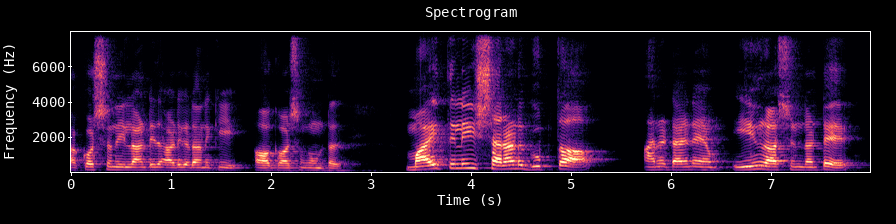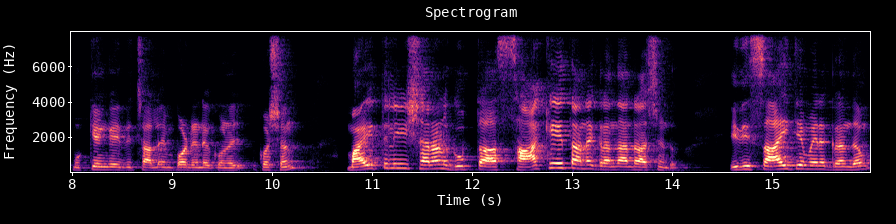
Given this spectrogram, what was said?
ఆ క్వశ్చన్ ఇలాంటిది అడగడానికి అవకాశంగా ఉంటుంది. మైథిలి శరణ్ గుప్తా అనేట ఆయన ఏం రాసిండంటే ముఖ్యంగా ఇది చాలా ఇంపార్టెంట్ క్వశ్చన్. మైథిలి శరణ్ గుప్తా సాకేత్ అనే గ్రంథాన్ని రాసిండు. ఇది సాహిత్యమైన గ్రంథం.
